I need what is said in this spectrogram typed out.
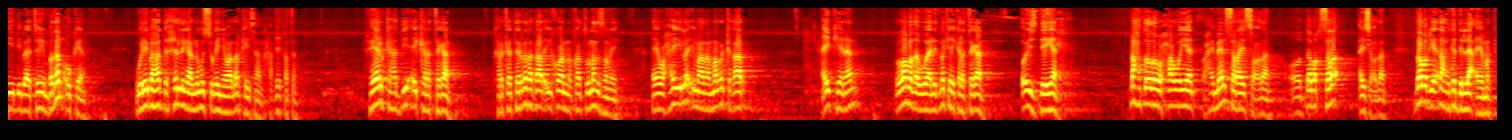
iyo dhibaatooyin badan uu keena weliba hadda xilligan lagu sugan yaha waad arkaysaan xaqiiqatan. Reerka haddii ay kala tagaan karkateerada qaar iyo kuwaan kaatuunada sameeya ayaa waxay la imaadaan mararka qaar ay keenaan labada waalid markay kala tagaan oo isdeeyaan dhexdooda waxaa weeyaan waxay meel sare ay socdaan oo dabaq sare ay socdaan. Dabaqiya dhexda ka dilaacaya marka.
